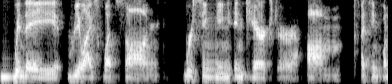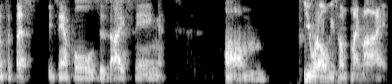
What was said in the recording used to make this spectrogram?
when they realize what song we're singing in character. Um, I think one of the best examples is I sing um, You Were Always on My Mind.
